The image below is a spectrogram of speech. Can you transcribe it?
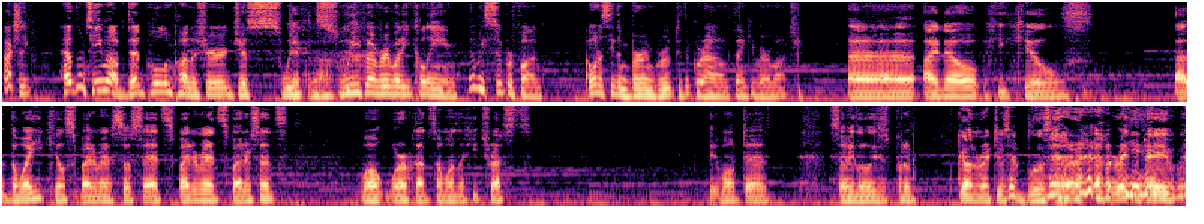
actually have them team up. Deadpool and Punisher just sweep Pick it up. sweep everybody clean. It'd be super fun. I want to see them burn Groot to the ground. Thank you very much. Uh, I know he kills. Uh, the way he kills Spider-Man is so sad. Spider Man spider sense won't work on someone that he trusts. It won't. Uh, so he literally just put a gun right to his head, blew his head right, right in the cave.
